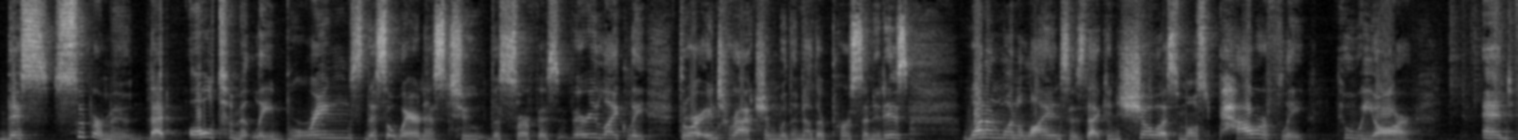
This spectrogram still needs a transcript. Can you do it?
this supermoon that ultimately brings this awareness to the surface, very likely through our interaction with another person. It is one on one alliances that can show us most powerfully who we are. And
